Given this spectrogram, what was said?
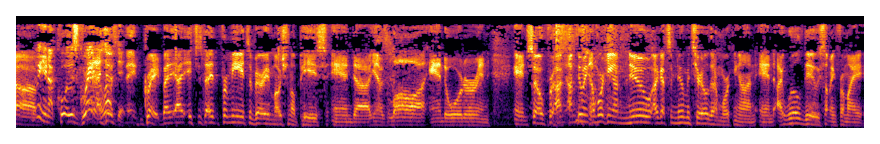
Uh, I mean, you're not cool. It was great. I loved just- it. Great, but I- it's just uh, for me, it's a very emotional piece, and uh, you know, it's law and order, and and so for, I'm, I'm doing, I'm working on new. I got some new material that I'm working on, and I will do something for my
